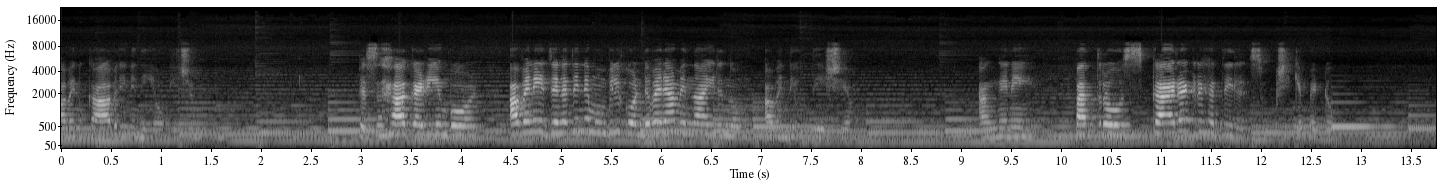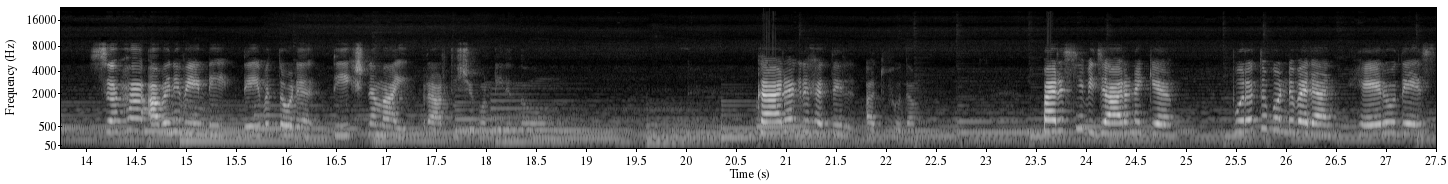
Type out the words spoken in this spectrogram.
അവൻ കാവലിന് നിയോഗിച്ചു. പെസഹ കഴിയുമ്പോൾ അവനെ ജനത്തിന്റെ മുമ്പിൽ കൊണ്ടുവരാമെന്നായിരുന്നു അവന്റെ ഉദ്ദേശ്യം. അങ്ങനെ പത്രോസ് കാരാഗ്രഹത്തിൽ സൂക്ഷിക്കപ്പെട്ടു. സഭ അവന് വേണ്ടി ദൈവത്തോട് തീക്ഷ്ണമായി പ്രാർത്ഥിച്ചുകൊണ്ടിരുന്നു. കാരാഗ്രഹത്തിൽ അത്ഭുതം. പരസ്യ വിചാരണയ്ക്ക് പുറത്തു കൊണ്ടുവരാൻ ഹേറോദേസ്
